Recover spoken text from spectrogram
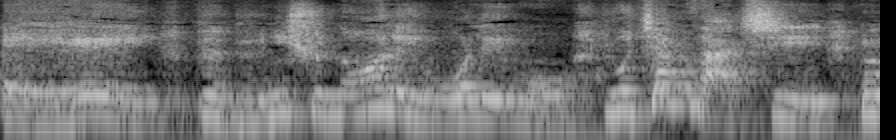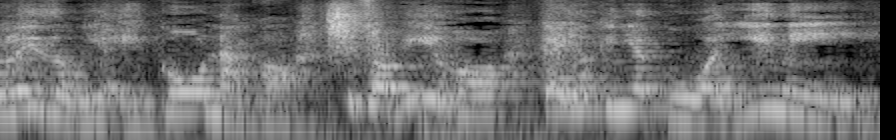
哎，不不，你说哪里我来么？我讲上去，我来肉也一个人哦，去做皮肤，该要给你过一年。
